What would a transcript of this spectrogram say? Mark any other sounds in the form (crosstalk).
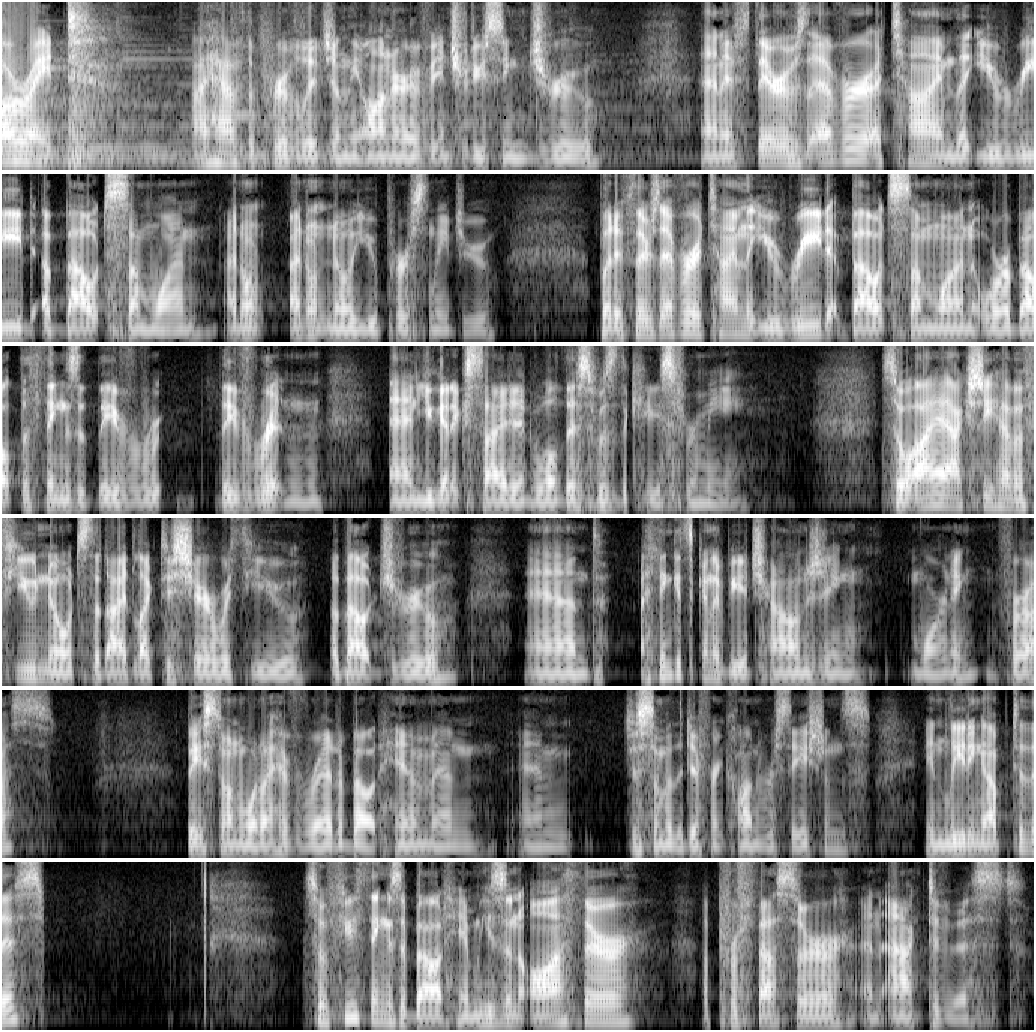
All right. I have the privilege and the honor of introducing Drew. And if there was ever a time that you read about someone, I don't, I don't know you personally, Drew, but if there's ever a time that you read about someone or about the things that they've, they've written and you get excited, well, this was the case for me. So I actually have a few notes that I'd like to share with you about Drew, and I think it's going to be a challenging morning for us based on what I have read about him and, and just some of the different conversations in leading up to this. So, a few things about him. He's an author, a professor, an activist.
